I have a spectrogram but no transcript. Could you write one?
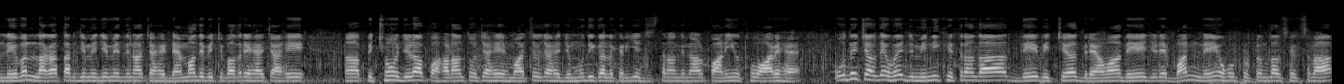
ਲੈਵਲ ਲਗਾਤਾਰ ਜਿਵੇਂ ਜਿਵੇਂ ਦੇ ਨਾਲ ਚਾਹੇ ਡੈਮਾਂ ਦੇ ਵਿੱਚ ਵੱਧ ਰਿਹਾ ਹੈ, ਚਾਹੇ ਪਿੱਛੋਂ ਜਿਹੜਾ ਪਹਾੜਾਂ ਤੋਂ, ਚਾਹੇ ਹਿਮਾਚਲ, ਚਾਹੇ ਜੰਮੂ ਦੀ ਗੱਲ ਕਰੀਏ, ਜਿਸ ਤਰ੍ਹਾਂ ਦੇ ਨਾਲ ਪਾਣੀ ਉੱਥੋਂ ਆ ਰਿਹਾ ਹੈ, ਉਹਦੇ ਚੱਲਦੇ ਹੋਏ ਜ਼ਮੀਨੀ ਖੇਤਰਾਂ ਦਾ, ਦੇ ਵਿੱਚ ਦਰਿਆਵਾਂ ਦੇ ਜਿਹੜੇ ਬੰਨ ਨੇ, ਉਹ ਟੁੱਟਣ ਦਾ ਸਿਲਸਿਲਾ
